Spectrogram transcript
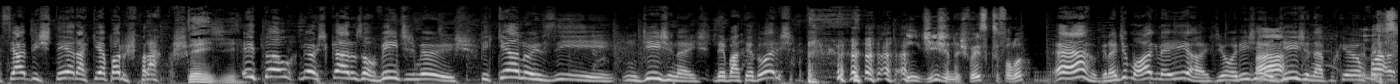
Se abster aqui é para os fracos. Entendi. Então, meus caros ouvintes, meus pequenos e indígenas debatedores. Indígenas, foi isso que você falou? É, o grande Mogli aí, ó, de origem Ah, indígena, porque eu falo,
